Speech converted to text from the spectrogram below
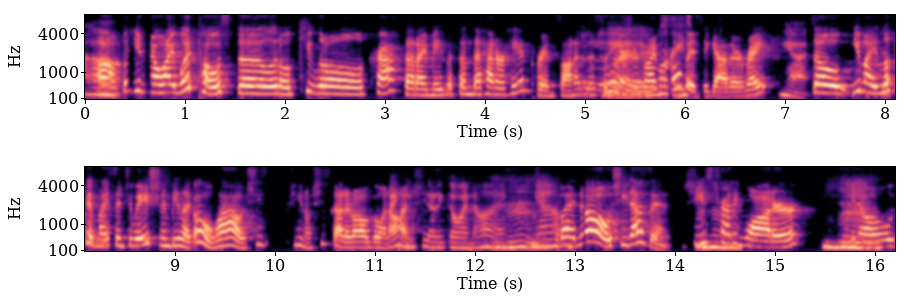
Um, Um, but you know, I would post the little cute little craft that I made with them that had her handprints on it that said we Sure, survived of. COVID together, right? yeah. So you might look at my situation and be like, "Oh, wow, she's you know she's got it all going on." She's got it going on. Mhm. Yeah. but no, she doesn't. She's Mhm. treading water, Mhm. you know,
